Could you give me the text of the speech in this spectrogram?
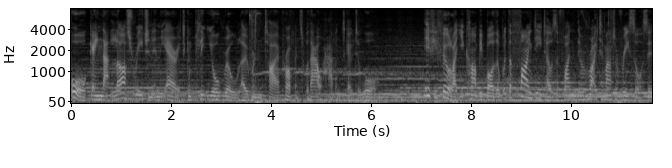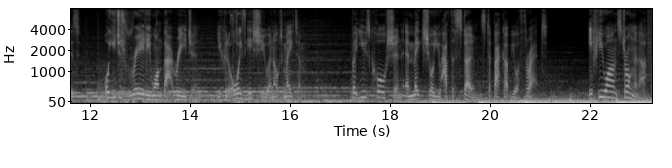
or gain that last region in the area to complete your rule over an entire province without having to go to war. If you feel like you can't be bothered with the fine details of finding the right amount of resources, or you just really want that region, you could always issue an ultimatum. But use caution and make sure you have the stones to back up your threat. If you aren't strong enough,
